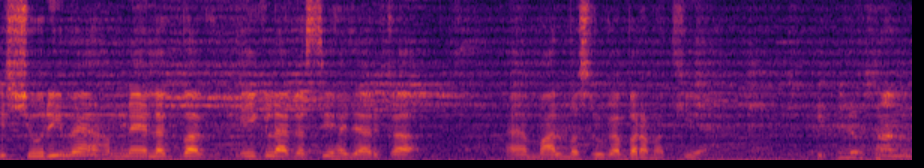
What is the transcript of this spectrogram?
इस चोरी में हमने लगभग एक लाख अस्सी हज़ार का माल मसरू का बरामद किया है। कितने लोग शामिल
